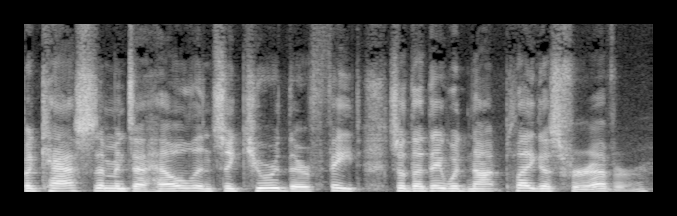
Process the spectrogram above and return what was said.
but cast them into hell and secured their fate so that they would not plague us forever,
